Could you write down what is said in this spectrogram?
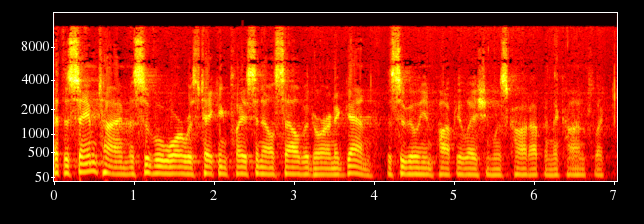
At the same time, a civil war was taking place in El Salvador, and again, the civilian population was caught up in the conflict.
